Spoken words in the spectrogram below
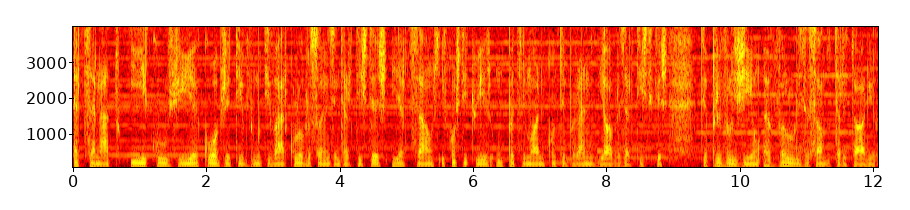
artesanato e ecologia com o objetivo de motivar colaborações entre artistas e artesãos e constituir um património contemporâneo de obras artísticas que privilegiam a valorização do território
